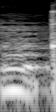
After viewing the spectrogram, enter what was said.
Mm-hmm.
